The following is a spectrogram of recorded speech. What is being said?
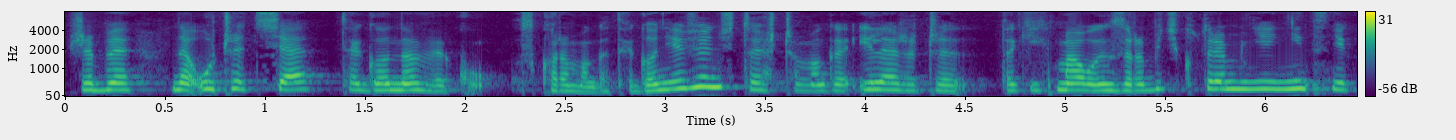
żeby nauczyć się tego nawyku. Skoro mogę tego nie wziąć, to jeszcze mogę ile rzeczy takich małych zrobić, które mnie nic nie No to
